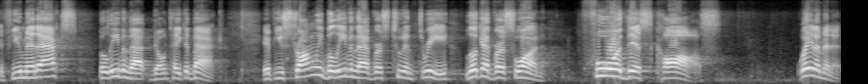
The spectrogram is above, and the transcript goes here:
If you mid-acts believe in that, don't take it back. If you strongly believe in that, verse 2 and 3, look at verse 1. For this cause. Wait a minute.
